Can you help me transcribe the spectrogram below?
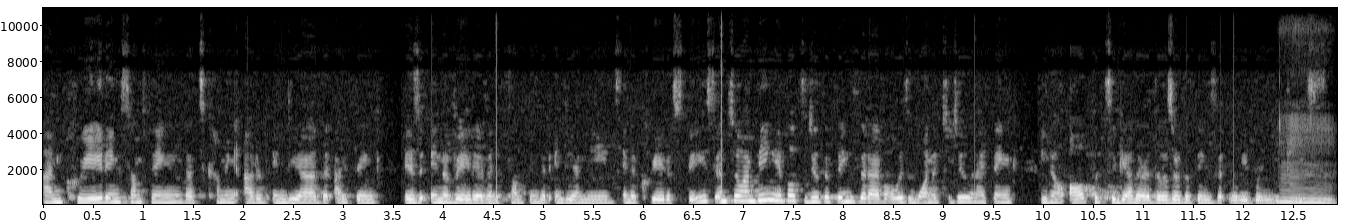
I'm creating something that's coming out of India that I think is innovative and it's something that India needs in a creative space. And so I'm being able to do the things that I've always wanted to do. And I think, you know, all put together, those are the things that really bring me peace. Mm.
